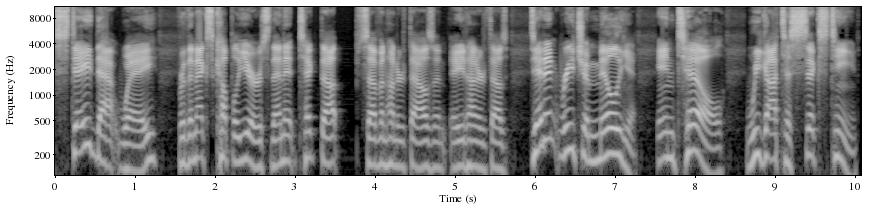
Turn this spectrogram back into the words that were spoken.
Stayed that way for the next couple years. Then it ticked up 700,000, 800,000. Didn't reach a million until we got to 16.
